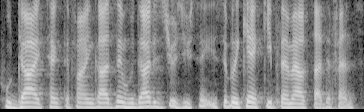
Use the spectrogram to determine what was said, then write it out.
who died sanctifying God's name, who died as Jews. You, simply can't keep them outside the fence.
